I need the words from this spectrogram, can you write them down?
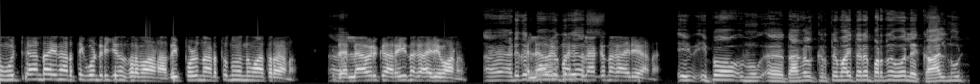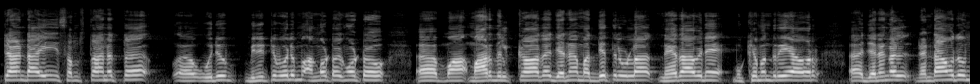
നൂറ്റാണ്ടായി നടത്തിക്കൊണ്ടിരിക്കുന്ന ശ്രമമാണ്. അത് ഇപ്പോഴും നടത്തുന്നു എന്ന് മാത്രമാണ്. ഇതെല്ലാവർക്കും അറിയുന്ന കാര്യമാണ്. എല്ലാവരും മനസ്സിലാക്കുന്ന കാര്യമാണ്. ഇപ്പോ താങ്കൾ കൃത്യമായി തന്നെ പറഞ്ഞതുപോലെ കാൽ നൂറ്റാണ്ടായി സംസ്ഥാനത്ത് ഒരു മിനിറ്റ് പോലും അങ്ങോട്ടോ ഇങ്ങോട്ടോ മാറി നിൽക്കാതെ ജനമധ്യത്തിലുള്ള നേതാവിനെ മുഖ്യമന്ത്രിയെ അവർ ജനങ്ങൾ രണ്ടാമതും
